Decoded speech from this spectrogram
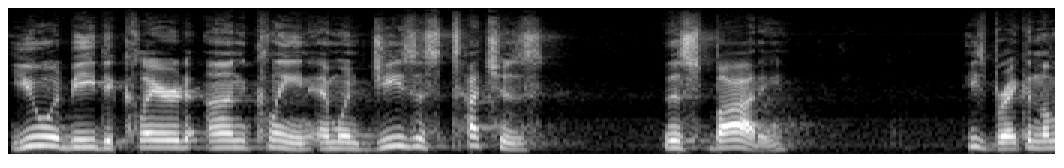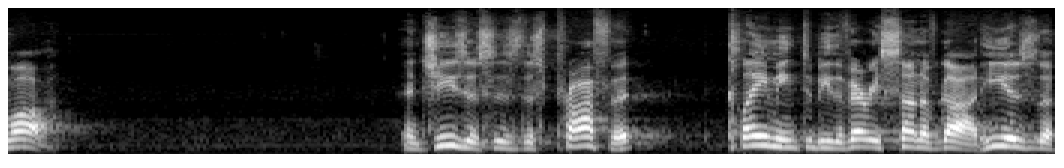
you would be declared unclean. And when Jesus touches this body, he's breaking the law. And Jesus is this prophet claiming to be the very Son of God. He is the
